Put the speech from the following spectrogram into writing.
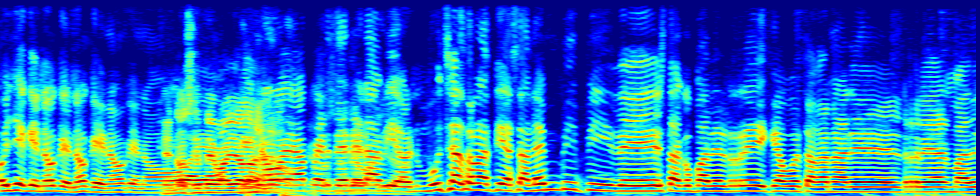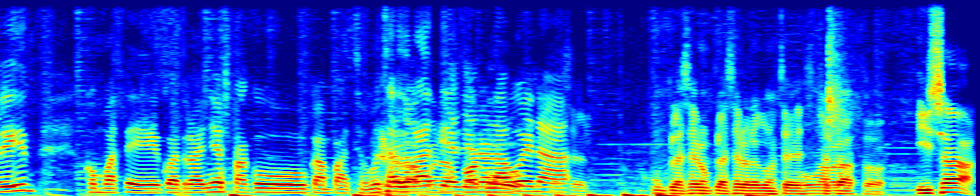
oye que no, que no, que no, que no. Que no se te vaya Que no vaya a perder el avión. Muchas gracias al MVP de esta Copa del Rey que ha vuelto a ganar el Real Madrid, como hace cuatro años, Paco Campacho. Muchas gracias y enhorabuena. Un placer, un placer hablar con ustedes. Un abrazo. Isa,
